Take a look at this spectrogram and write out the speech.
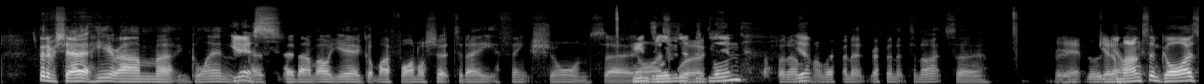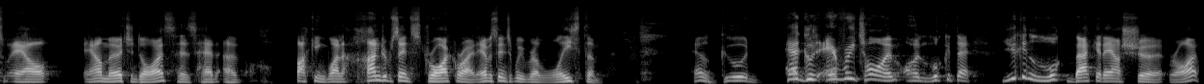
It's a bit of a shout out here. Um, uh, Glenn has Yes. said, um, oh yeah, got my final shirt today. Thanks, Sean. So Hand nice delivered it to. Glenn. but, um, Yep. I'm repping it, repping it tonight. So very Yeah. good. Get amongst them, guys. Our our merchandise has had a fucking 100% strike rate ever since we released them. How good. How good. Every time I look at that, you can look back at our shirt, right?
